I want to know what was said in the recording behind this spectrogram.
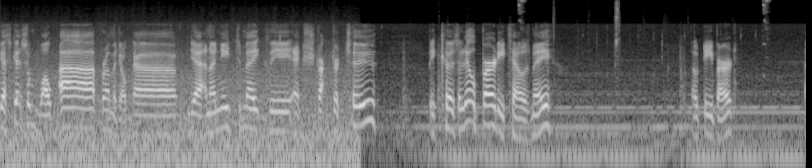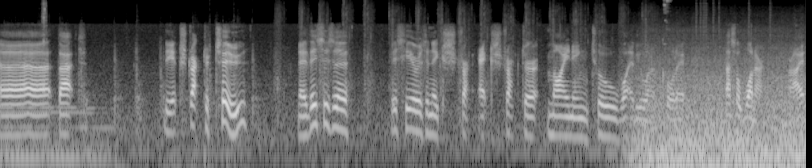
Let's get some water from a joker. Yeah, and I need to make the extractor 2 because a little birdie tells me, oh D-bird, uh, that the extractor 2, now this is a this here is an extract extractor mining tool, whatever you want to call it. That's a oneer, right?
